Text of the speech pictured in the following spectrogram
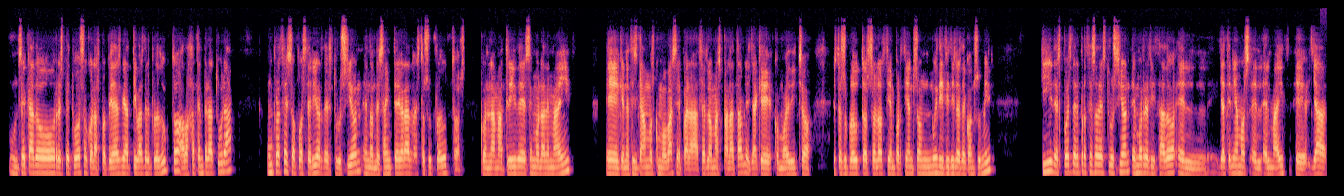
un secado respetuoso con las propiedades bioactivas del producto a baja temperatura, un proceso posterior de extrusión en donde se ha integrado estos subproductos con la matriz de semola de maíz eh, que necesitábamos como base para hacerlo más palatable, ya que, como he dicho, estos subproductos solo 100% son muy difíciles de consumir. Y después del proceso de extrusión hemos realizado el, ya teníamos el, maíz eh, ya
